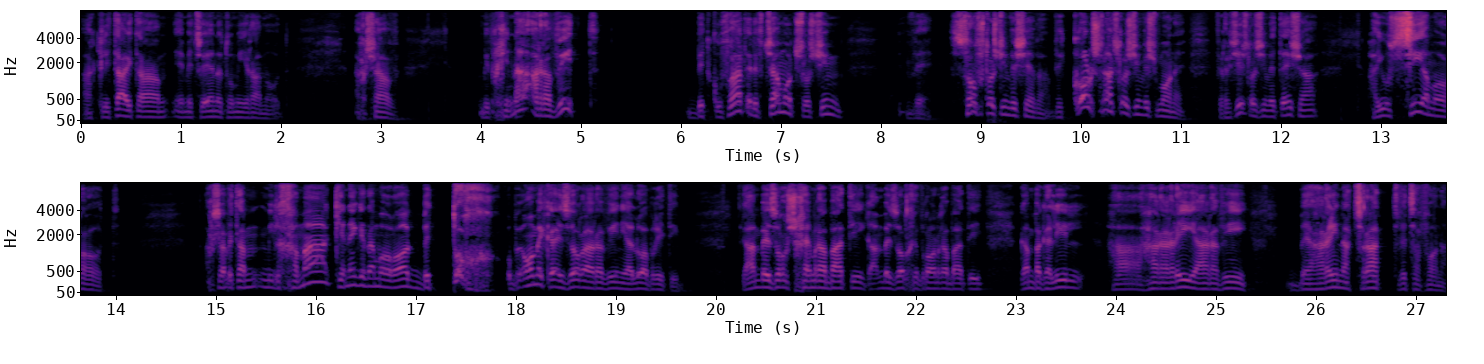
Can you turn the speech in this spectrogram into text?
הקליטה הייתה מצוינת ומהירה מאוד. עכשיו, מבחינה ערבית, בתקופת 1930 וסוף 37 וכל שנת 38 וראשית 39 היו שיא המאורעות. עכשיו, את המלחמה כנגד המאורעות בתוך או בעומק האזור הערבי ניהלו הבריטים. גם באזור שכם רבתי, גם באזור חברון רבתי, גם בגליל ההררי הערבי, בהרי נצרת וצפונה.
